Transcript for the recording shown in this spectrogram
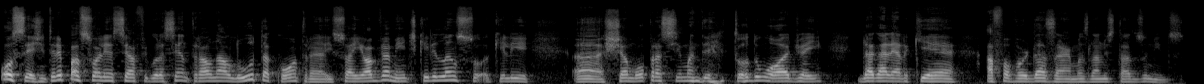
Ou seja, então ele passou a ser a figura central na luta contra isso aí, obviamente, que ele lançou, que ele uh, chamou para cima dele todo o ódio aí da galera que é a favor das armas lá nos Estados Unidos.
